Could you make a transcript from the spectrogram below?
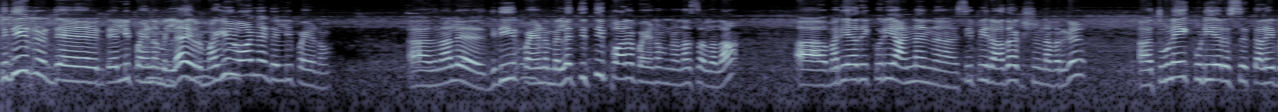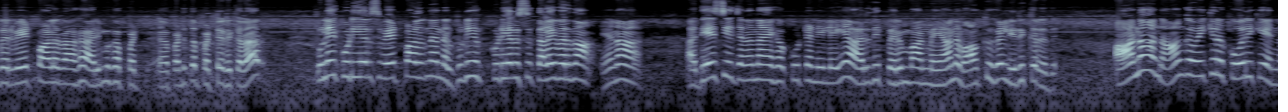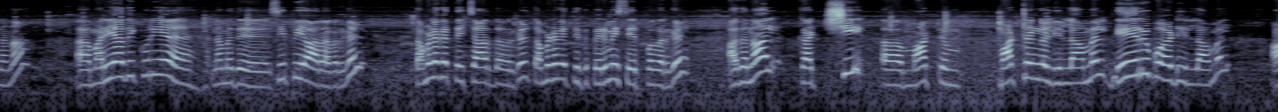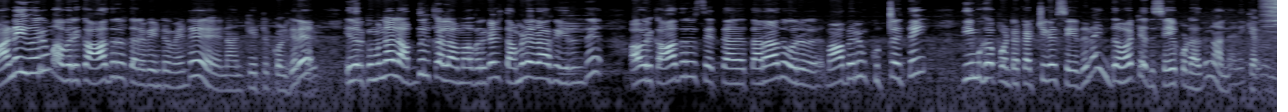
திடீர் டெ- டெல்லி பயணம் இல்லை. இவர் மகிழ்வான டெல்லி பயணம். அதனால் திடீர் பயணம் இல்லை. தித்திப்பான பயணம்னு வேணால் சொல்லலாம். மரியாதைக்குரிய அண்ணன் சிபி ராதாகிருஷ்ணன் அவர்கள் துணை குடியரசு தலைவர் வேட்பாளராக அறிமுகப்பட் படுத்தப்பட்டிருக்கிறார். துணை குடியரசு வேட்பாளர்னா என்ன? துணை குடியரசுத் தலைவர் தான். ஏன்னா தேசிய ஜனநாயக கூட்டணியிலேயே அறுதி பெரும்பான்மையான வாக்குகள் இருக்கிறது. ஆனால் நாங்கள் வைக்கிற கோரிக்கை என்னென்னா மரியாதைக்குரிய நமது சிபிஆர் அவர்கள் தமிழகத்தை சார்ந்தவர்கள் தமிழகத்திற்கு பெருமை சேர்ப்பவர்கள். அதனால் கட்சி மாற்றம் மாற்றங்கள் இல்லாமல் வேறுபாடு இல்லாமல் அனைவரும் அவருக்கு ஆதரவு தர வேண்டும் என்று நான் கேட்டுக்கொள்கிறேன். இதற்கு முன்னால் அப்துல் கலாம் அவர்கள் தமிழராக இருந்து அவருக்கு ஆதரவு செ- தராத ஒரு மாபெரும் குற்றத்தை திமுக போன்ற கட்சிகள் செய்தன. இந்த வாட்டி அது செய்யக்கூடாதுன்னு நான் நினைக்கிறேன்.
